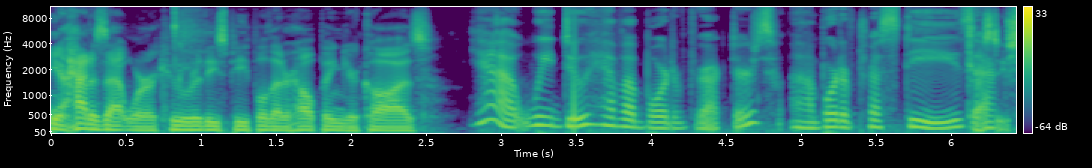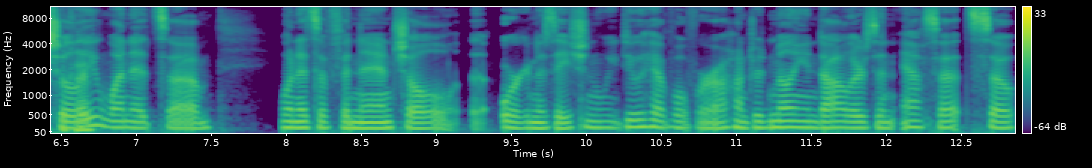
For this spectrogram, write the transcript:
you know, how does that work? Who are these people that are helping your cause? Yeah, we do have a board of directors, uh, board of trustees. Trustees, actually, okay. when it's a when it's a financial uh, organization, we do have over a hundred million dollars in assets. So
